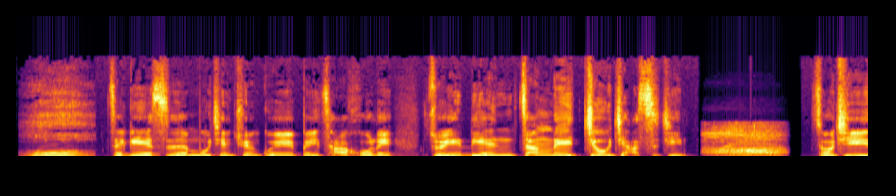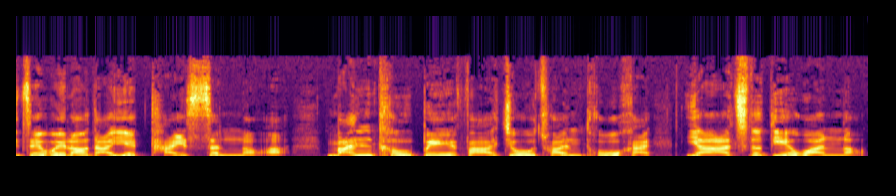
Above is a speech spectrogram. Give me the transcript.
哦，这个也是目前全国被查获的最年长的酒驾司机。说起这位老大爷太神了啊！满头白发，脚穿拖鞋，牙齿都跌完了，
